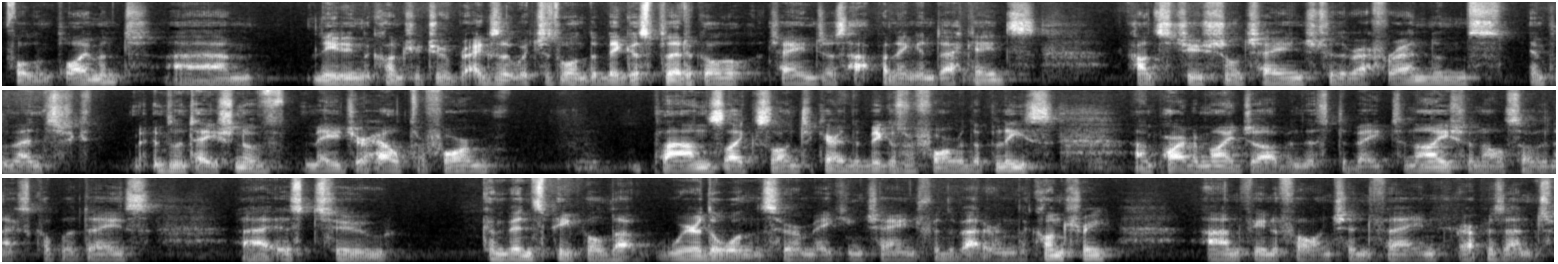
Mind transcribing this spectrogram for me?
full employment, um, leading the country to Brexit, which is one of the biggest political changes happening in decades, constitutional change through the referendums, implement, implementation of major health reform plans like Sláintecare, the biggest reform of the police. And part of my job in this debate tonight and also the next couple of days is to convince people that we're the ones who are making change for the better in the country. And Fianna Fáil and Sinn Féin represent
